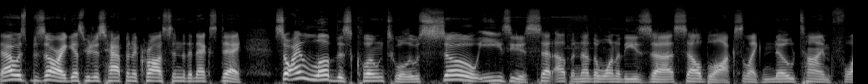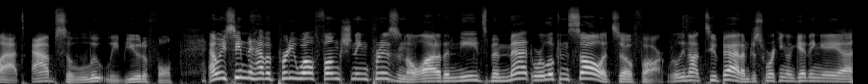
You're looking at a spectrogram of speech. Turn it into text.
That was bizarre. I guess we just happened to cross into the next day. So I love this clone tool. It was so easy to set up another one of these uh, cell blocks in like no time flat. Absolutely beautiful. And we seem to have a pretty well-functioning prison. A lot of the needs been met. We're looking solid so far. Really not too bad. I'm just working on getting a... Uh,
